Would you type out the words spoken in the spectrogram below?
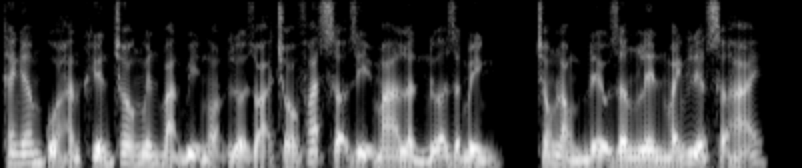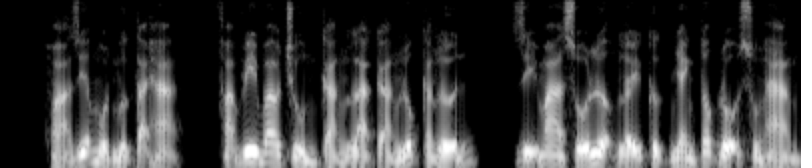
Thanh âm của hắn khiến cho nguyên bản bị ngọn lửa dọa cho phát sợ dị ma lần nữa giật mình, trong lòng đều dâng lên mãnh liệt sợ hãi. Hỏa diễm một mực tại hạ, phạm vi bao trùm càng là càng lúc càng lớn, dị ma số lượng lấy cực nhanh tốc độ xuống hàng.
